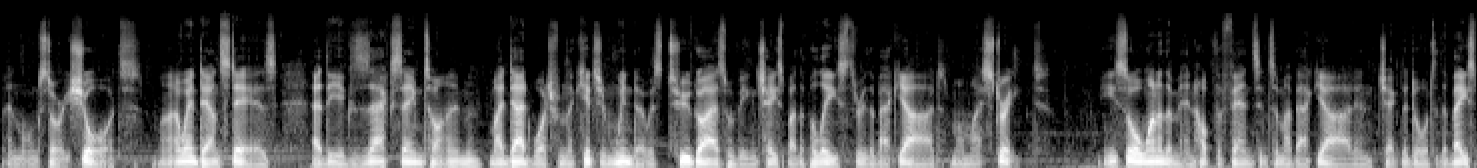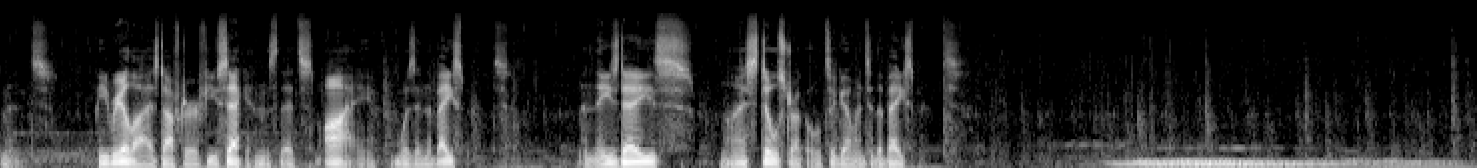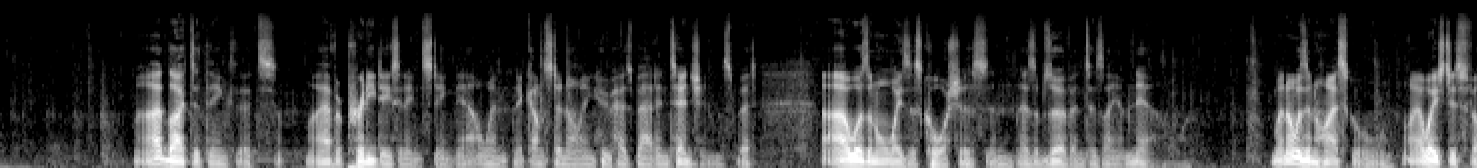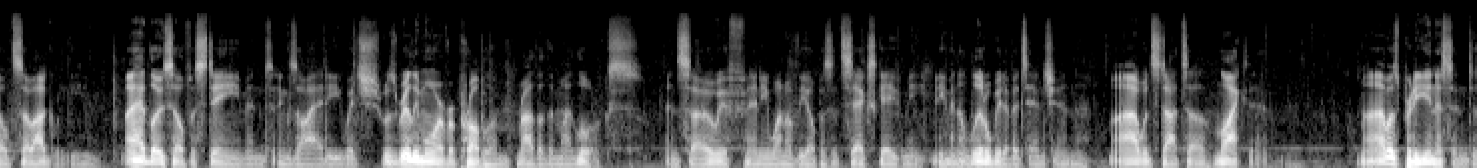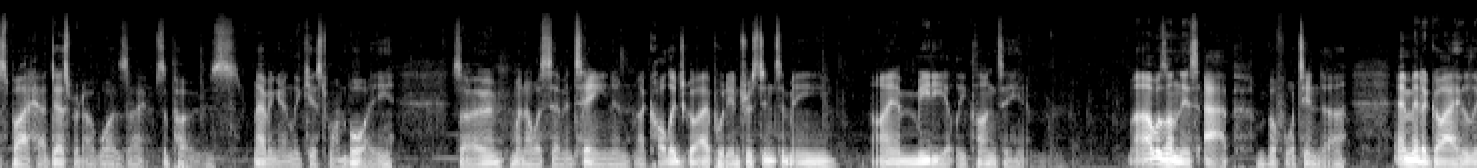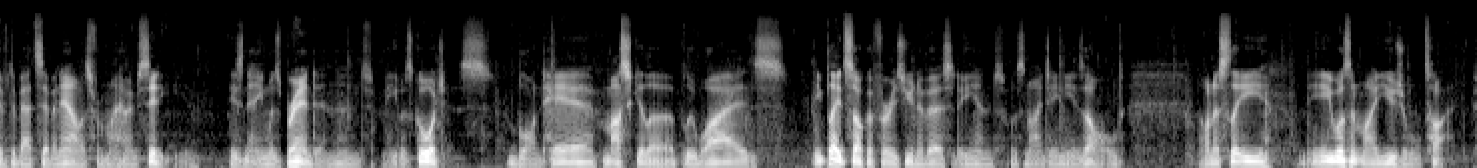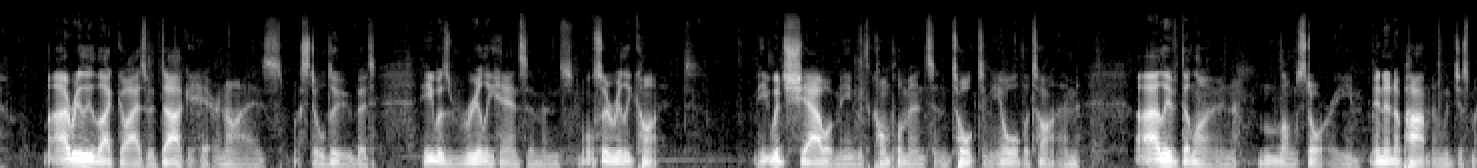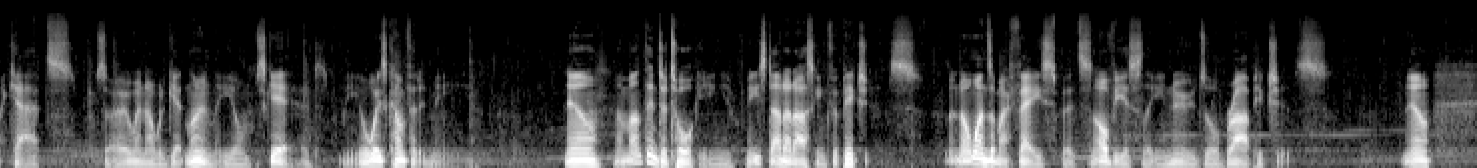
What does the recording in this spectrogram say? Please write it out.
And long story short, I went downstairs. At the exact same time, my dad watched from the kitchen window as two guys were being chased by the police through the backyard on my street. He saw one of the men hop the fence into my backyard and check the door to the basement. He realized after a few seconds that I was in the basement. And these days, I still struggle to go into the basement. I'd like to think that I have a pretty decent instinct now when it comes to knowing who has bad intentions, but I wasn't always as cautious and as observant as I am now. When I was in high school, I always just felt so ugly. I had low self esteem and anxiety, which was really more of a problem rather than my looks. And so, if anyone of the opposite sex gave me even a little bit of attention, I would start to like them I was pretty innocent despite how desperate I was, I suppose, having only kissed one boy. So, when I was 17 and a college guy put interest into me, I immediately clung to him. I was on this app, before Tinder, and met a guy who lived about seven hours from my home city. His name was Brandon, and he was gorgeous. Blonde hair, muscular, blue eyes. He played soccer for his university and was 19 years old. Honestly, he wasn't my usual type. I really like guys with darker hair and eyes, I still do, but he was really handsome and also really kind. He would shower me with compliments and talk to me all the time. I lived alone, long story, in an apartment with just my cats, so when I would get lonely or scared, he always comforted me. Now, a month into talking, he started asking for pictures. Not ones of my face, but obviously nudes or bra pictures. Now,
